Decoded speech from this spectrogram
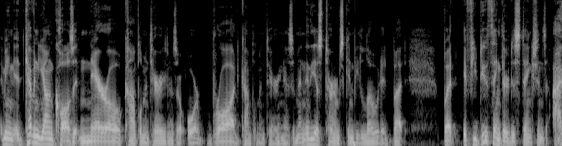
I mean, Kevin DeYoung calls it narrow complementarianism or, or, broad complementarianism, and these terms can be loaded. But, but if you do think there are distinctions, I,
